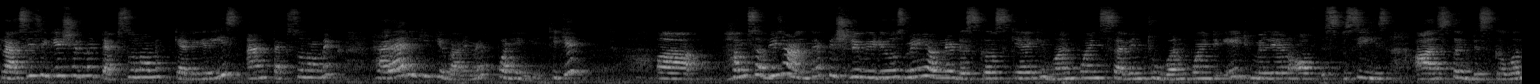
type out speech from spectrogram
क्लासिफिकेशन में taxonomic categories and taxonomic hierarchy के बारे में पढ़ेंगे, ठीक है? हम सभी जानते हैं, पिछले वीडियोस में ही हमने डिस्कस किया है कि 1.7 टू 1.8 मिलियन ऑफ़ स्पीसीज आज तक डिस्कवर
